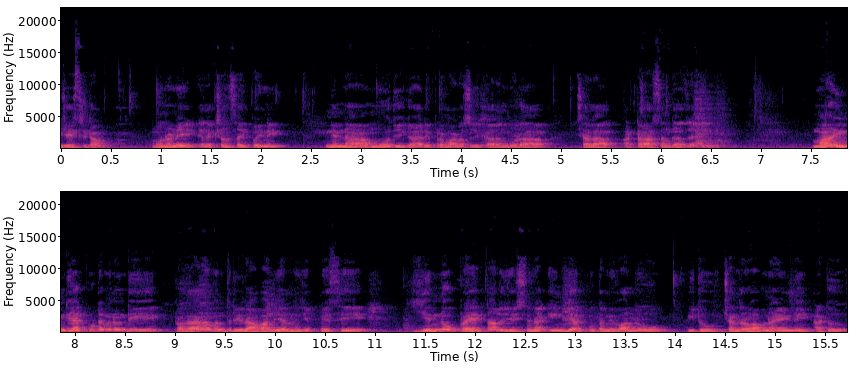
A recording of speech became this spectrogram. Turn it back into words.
జై శ్రీరామ్. మొన్ననే ఎలక్షన్స్ అయిపోయినాయి. నిన్న మోదీ గారి ప్రమాణ స్వీకారం కూడా చాలా అట్టహాసంగా జరిగింది. మా ఇండియా కూటమి నుండి ప్రధానమంత్రి రావాలి అని చెప్పేసి ఎన్నో ప్రయత్నాలు చేసిన ఇండియా కూటమి వాళ్ళు ఇటు చంద్రబాబు నాయుడిని అటు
